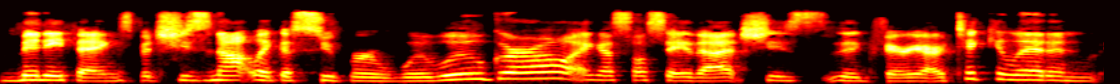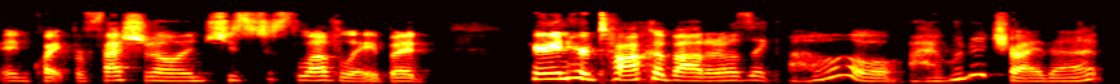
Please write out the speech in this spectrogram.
many things but she's not like a super woo woo girl i guess i'll say that she's like very articulate and, and quite professional and she's just lovely but hearing her talk about it i was like oh i want to try that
